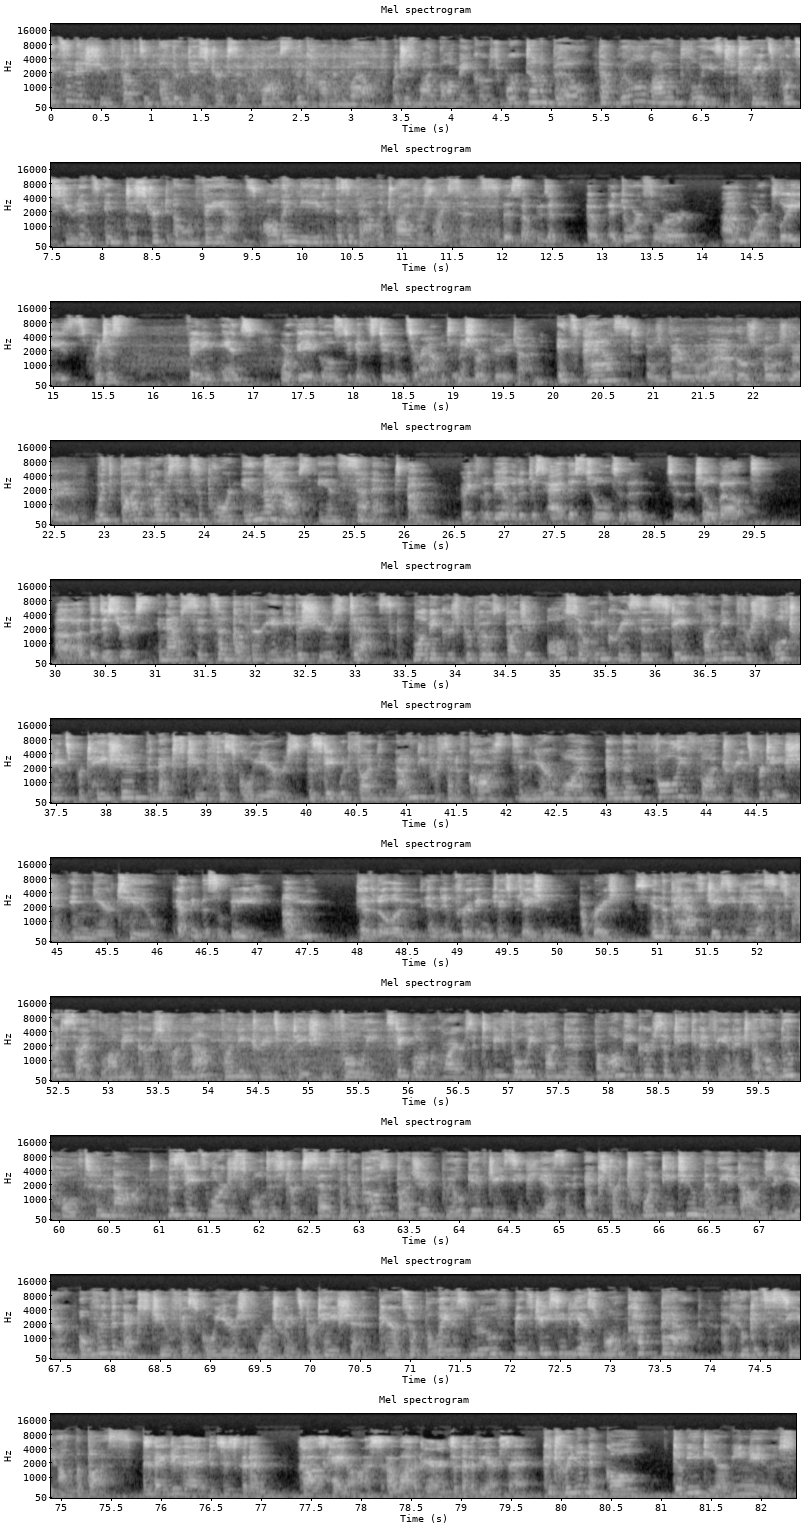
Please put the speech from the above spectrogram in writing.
It's an issue felt in other districts across the Commonwealth, which is why lawmakers worked on a bill that will allow employees to transport students in district owned vans. All they need is a valid driver's license. This opens a, a, a door for um, more employees participating and more vehicles to get the students around in a short period of time. It's passed Those in favor vote aye, those opposed nay. with bipartisan support in the House and Senate. I'm grateful to be able to just add this tool to the to the tool belt uh, of the districts. and now sits on Governor Andy Beshear's desk. Lawmakers' proposed budget also increases state funding for school transportation the next two fiscal years. The state would fund 90% of costs in year one and then fully fund transportation in year two. I think this will be um, pivotal in, in improving transportation operations. In the past, JCPS has criticized lawmakers for not funding transportation fully. State law requires it to be fully funded, but lawmakers have taken advantage of a loophole to not. The state's largest school district says the proposed budget will give JCPS an extra $22 million a year over the next two fiscal years for transportation. Parents hope the latest move means JCPS won't cut back on who gets a seat on the bus. If they do that, it's just going to cause chaos. A lot of parents are going to be upset. Katrina Nickel, WDRB News.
